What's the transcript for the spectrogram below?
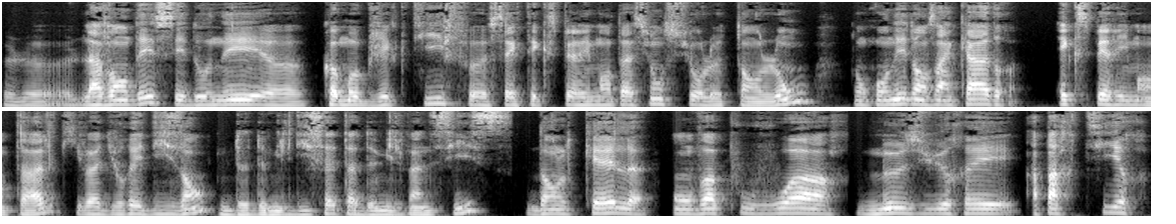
la Vendée s'est donné euh, comme objectif euh, cette expérimentation sur le temps long. Donc on est dans un cadre expérimental qui va durer 10 ans, de 2017 à 2026, dans lequel on va pouvoir mesurer à partir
